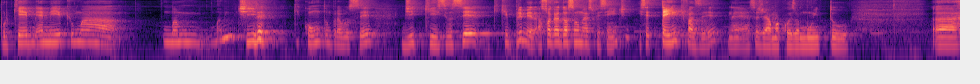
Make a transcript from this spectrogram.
Porque é meio que uma, uma, uma mentira que contam para você de que se você que, que, primeiro a sua graduação não é suficiente e você tem que fazer né? Essa já é uma coisa muito uh,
